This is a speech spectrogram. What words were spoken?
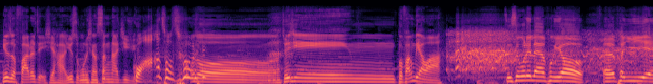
有时候发点这些哈，有时候我都想赏她几句。瓜戳戳。我说最近不方便哇。这是我的男朋友，呃，彭于晏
